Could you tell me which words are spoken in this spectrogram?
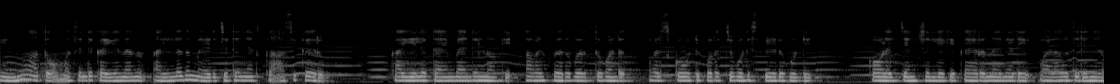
ഇന്നും ആ തോമസിന്റെ കയ്യിൽ നിന്ന് നല്ലത് മേടിച്ചിട്ട് ഞാൻ ക്ലാസ്സിൽ കയറും. കയ്യിലെ ടൈം ബാൻഡിൽ നോക്കി അവൾ പെറുപെറുത്തുകൊണ്ട് അവൾ സ്കൂട്ടി കുറച്ചുകൂടി സ്പീഡ് കൂട്ടി. കോളേജ് ജംഗ്ഷനിലേക്ക് കയറുന്നതിനിടയിൽ വളവ് തിരിഞ്ഞ്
